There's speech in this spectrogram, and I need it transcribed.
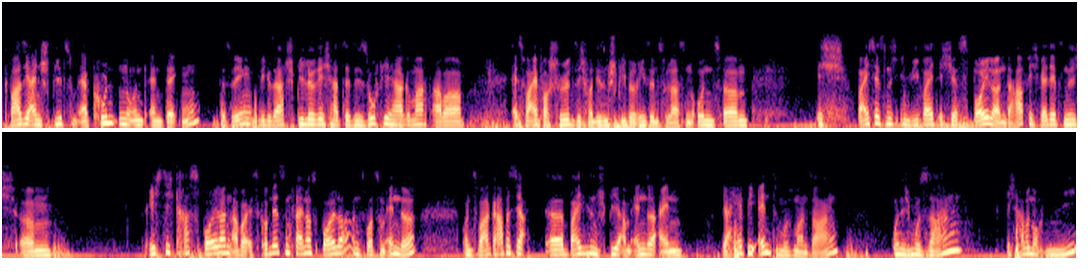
quasi ein Spiel zum Erkunden und Entdecken. Deswegen, wie gesagt, spielerisch hat es jetzt nicht so viel hergemacht, aber es war einfach schön, sich von diesem Spiel berieseln zu lassen. Und ähm, ich weiß jetzt nicht, inwieweit ich hier spoilern darf. Ich werde jetzt nicht ähm, richtig krass spoilern, aber es kommt jetzt ein kleiner Spoiler und zwar zum Ende. Und zwar gab es ja äh, bei diesem Spiel am Ende ein ja, Happy End, muss man sagen. Und ich muss sagen, ich habe noch nie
